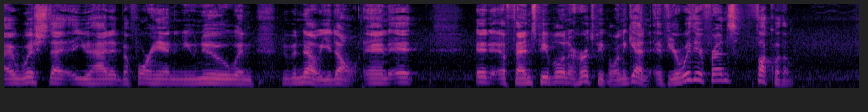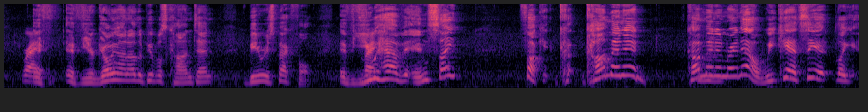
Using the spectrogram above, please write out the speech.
I wish that you had it beforehand and you knew, and but no, you don't. And it it offends people and it hurts people. And again, if you're with your friends, fuck with them. Right. If if you're going on other people's content, be respectful. If you right. have insight, fuck it, c- comment in. Comment mm-hmm. in right now. We can't see it like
